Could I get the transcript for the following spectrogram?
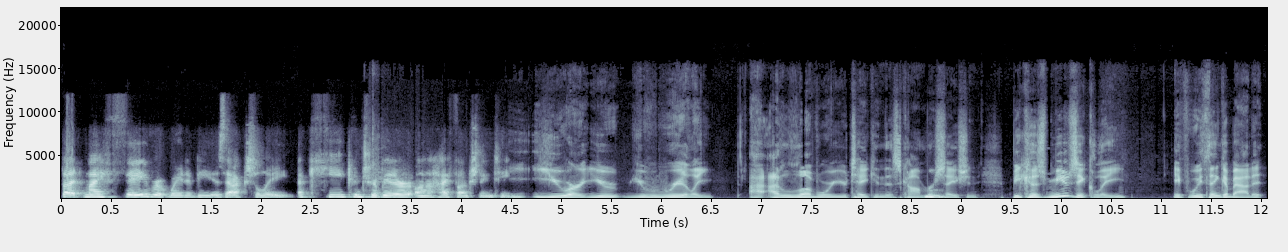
But my favorite way to be is actually a key contributor on a high functioning team. You are you you really I, I love where you're taking this hmm. conversation mm-hmm. because musically, if we think about it,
